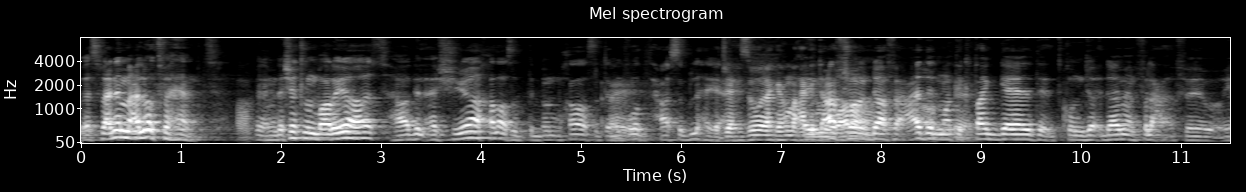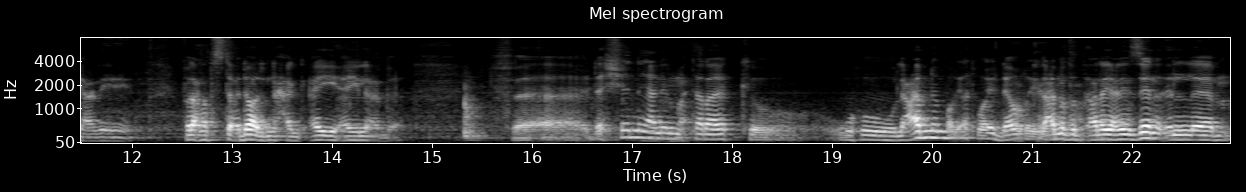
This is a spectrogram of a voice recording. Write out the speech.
بس بعدين مع الوقت فهمت. يعني دشيت المباريات هذه الأشياء خلاص أنت خلاص أنت. المفروض تحاسب لها يعني يجهزونك هم حق تعرف. شلون تدافع عدل ما okay. تك طقه تكون دائما في لح- في يعني في لحظة استعداد إنه حق اي أي لعبة فدشينا يعني المعترك و- وهو لعبنا مباريات وايد دوري okay. لعبنا ضد أنا يعني زين ال-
